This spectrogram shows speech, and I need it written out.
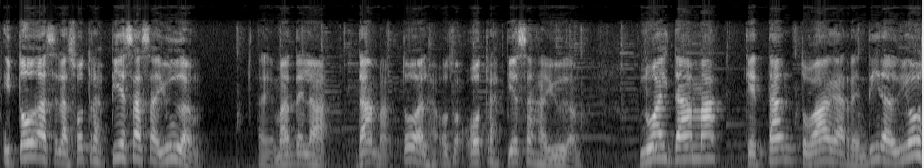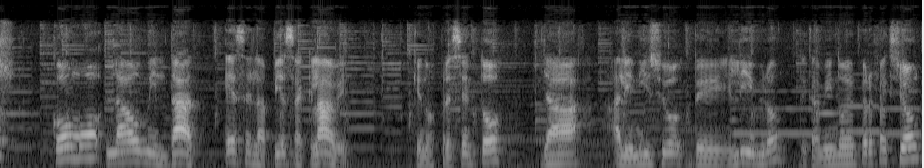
Y todas las otras piezas ayudan, además de la dama, todas las otras piezas ayudan. No hay dama que tanto haga rendir a Dios como la humildad. Esa es la pieza clave que nos presentó ya al inicio del libro de Camino de Perfección,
